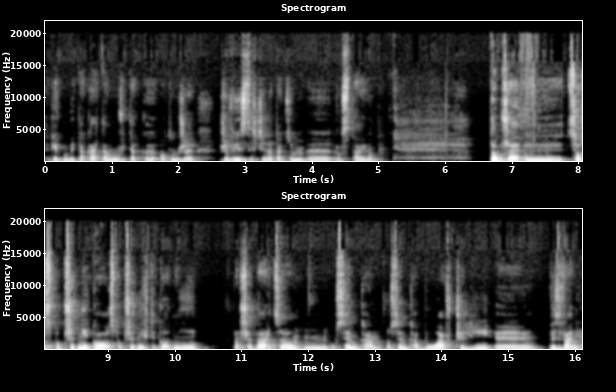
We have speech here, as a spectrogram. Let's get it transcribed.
tak jak mówię, ta karta mówi tak o tym, że, że wy jesteście na takim rozstaju. Dobrze, co z poprzedniego, z poprzednich tygodni? Proszę bardzo, mm, ósemka, ósemka buław, czyli y, wyzwania.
